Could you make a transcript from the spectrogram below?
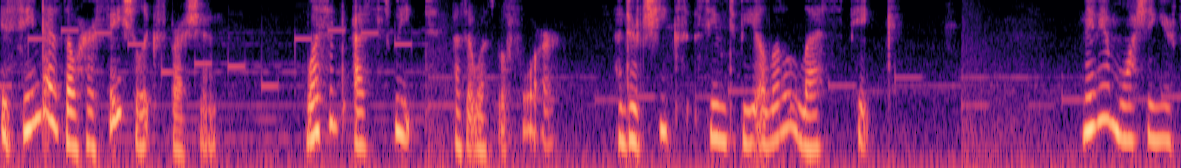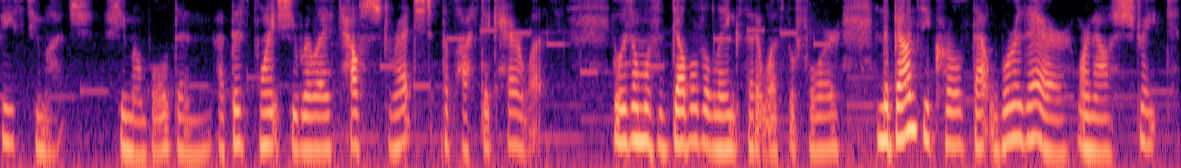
it seemed as though her facial expression wasn't as sweet as it was before, and her cheeks seemed to be a little less pink. Maybe I'm washing your face too much, she mumbled, and at this point she realized how stretched the plastic hair was. It was almost double the length that it was before, and the bouncy curls that were there were now straight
